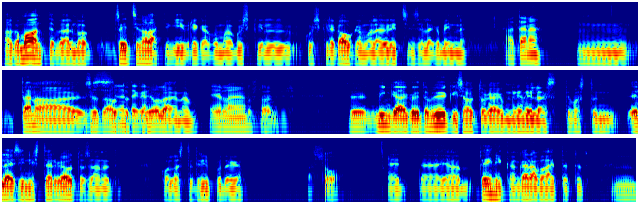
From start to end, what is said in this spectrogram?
aga maantee peal ma sõitsin alati kiivriga, kui ma kuskil, kuskile kaugemale üritasin sellega minna aga täna mm,. täna seda autot nendega ei on? ole enam, ei ole jah kus? ta on siis? see mingi aeg oli ta müügis auto kahekümne neljas, temast on helesinist värvi auto saanud kollaste triipudega, ah soo, et äh, ja tehnika on ka ära vahetatud, Mm.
